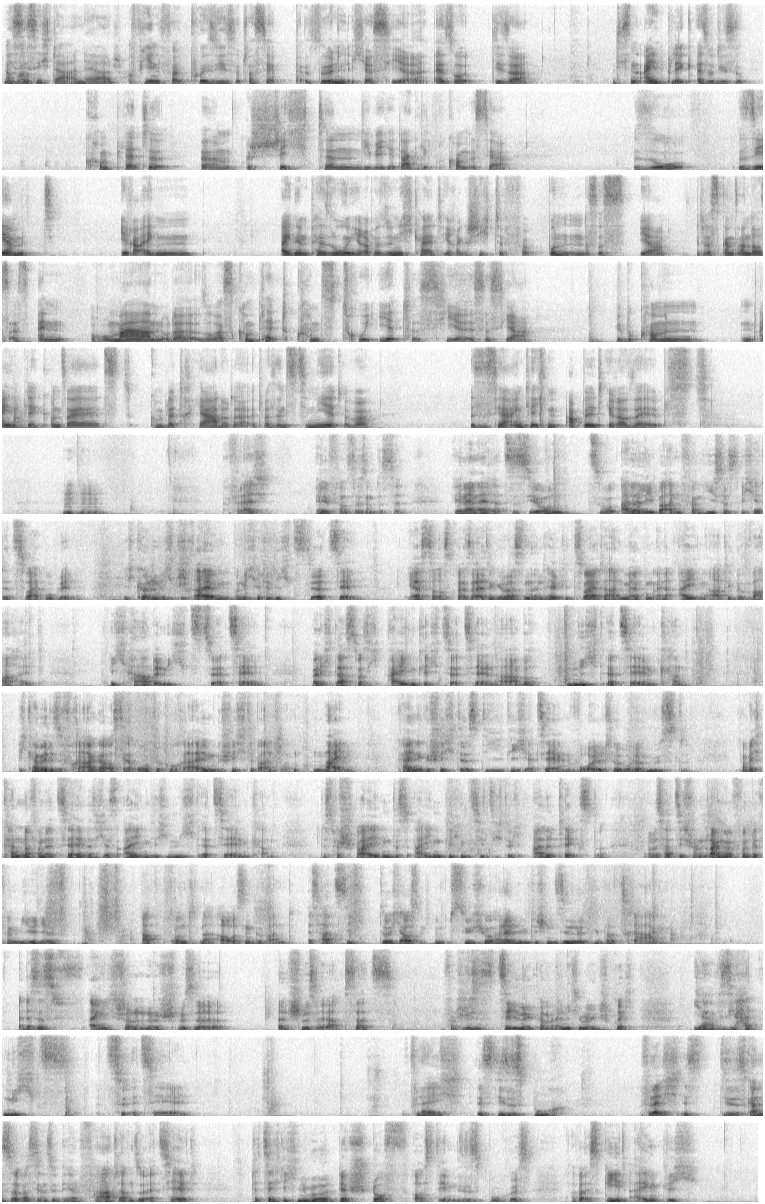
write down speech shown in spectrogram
Wie sie sich da annähert. Auf jeden Fall, Poesie ist etwas sehr Persönliches hier. Also dieser, diesen Einblick, also diese komplette ähm, Geschichten, die wir hier dargelegt bekommen, ist ja so sehr mit ihrer eigenen eigenen Person, ihrer Persönlichkeit, ihrer Geschichte verbunden. Das ist ja etwas ganz anderes als ein Roman oder sowas komplett konstruiertes. Hier ist es ja, wir bekommen einen Einblick und sei er jetzt komplett real oder etwas inszeniert, aber es ist ja eigentlich ein Abbild ihrer selbst. Mhm. Vielleicht hilft uns das ein bisschen. In einer Rezession zu aller Liebe Anfang hieß es, ich hätte zwei Probleme. Ich könne nicht schreiben und ich hätte nichts zu erzählen. Ersteres beiseite gelassen enthält die zweite Anmerkung eine eigenartige Wahrheit. Ich habe nichts zu erzählen, weil ich das, was ich eigentlich zu erzählen habe, nicht erzählen kann. Ich kann mir diese Frage aus der rote Korallengeschichte beantworten. Nein, keine Geschichte ist die, die ich erzählen wollte oder müsste. Aber ich kann davon erzählen, dass ich das eigentlich nicht erzählen kann. Das Verschweigen des Eigentlichen zieht sich durch alle Texte und es hat sich schon lange von der Familie ab und nach außen gewandt. Es hat sich durchaus im psychoanalytischen Sinne übertragen. Das ist eigentlich schon eine Schlüssel, ein Schlüsselabsatz. Von Schlüsselszene kann man ja nicht unbedingt sprechen. Ja, sie hat nichts zu erzählen. Vielleicht ist dieses Buch, vielleicht ist dieses Ganze, was sie uns über ihren Vater und so erzählt, tatsächlich nur der Stoff, aus dem dieses Buch ist. Aber es geht eigentlich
